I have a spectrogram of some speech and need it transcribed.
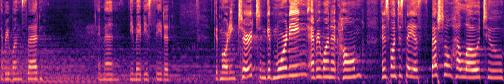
Everyone said, Amen. You may be seated. Good morning, church, and good morning, everyone at home. I just want to say a special hello to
